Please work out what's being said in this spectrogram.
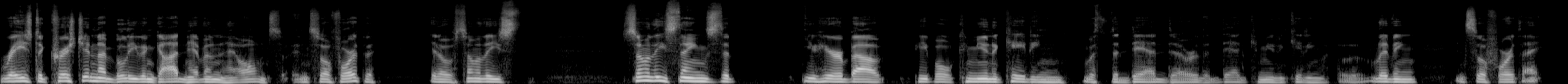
raised a Christian. I believe in God and heaven and hell and, and so forth. But you know, some of these some of these things that you hear about people communicating with the dead or the dead communicating with the living and so forth. I,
